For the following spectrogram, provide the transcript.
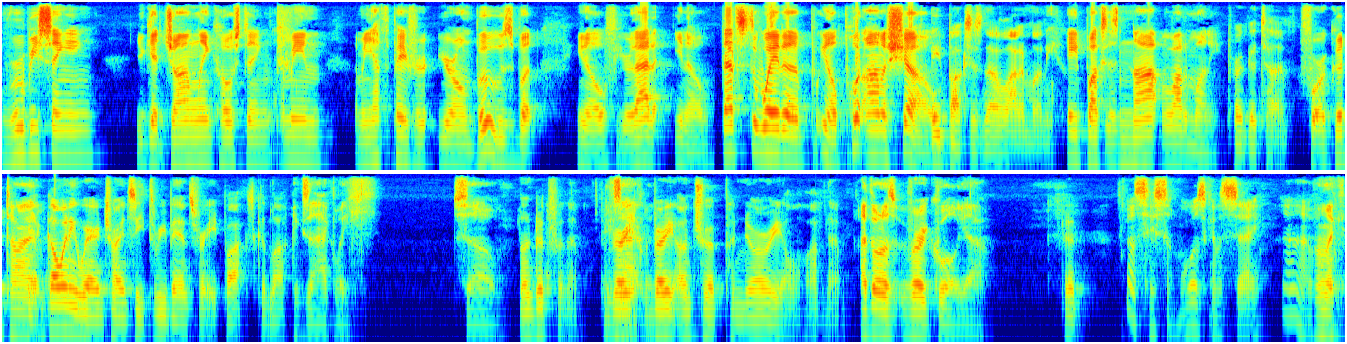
Ruby singing, you get John Link hosting. I mean, I mean you have to pay for your own booze, but you know if you're that, you know that's the way to you know put on a show. Eight bucks is not a lot of money Eight bucks is not a lot of money for a good time. for a good time. Yeah, go anywhere and try and see three bands for eight bucks. Good luck. Exactly. So Well, good for them. Very, Exactly. very entrepreneurial of them. I thought it was very cool. Yeah. Good. I was gonna say something. What was I gonna say? Ah, I'm like,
